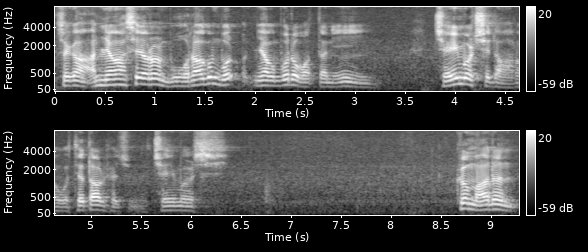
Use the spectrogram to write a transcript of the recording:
제가 안녕하세요를 뭐라고 냐고 물어봤더니 제이멀 씨다라고 대답을 해줍니다. 제이멀 씨. 그 말은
